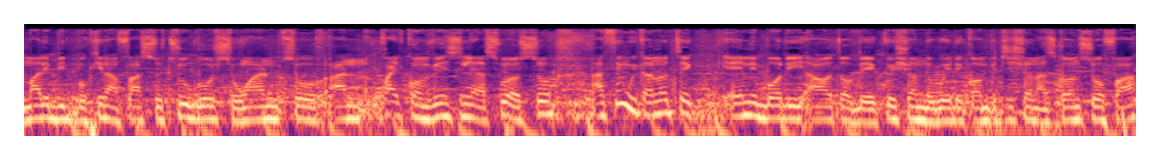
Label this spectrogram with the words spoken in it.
Mali beat Burkina Faso two goals to one. So and quite convincingly as well. So I think we cannot take anybody out of the equation the way the competition has gone so far.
